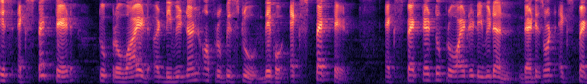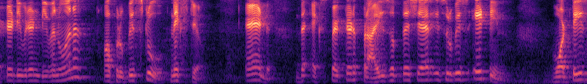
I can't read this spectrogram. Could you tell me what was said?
is expected to provide a dividend of rupees two देखो expected expected to provide a dividend that is what expected dividend given one of rupees 2 next year and the expected price of the share is rupees 18 what is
